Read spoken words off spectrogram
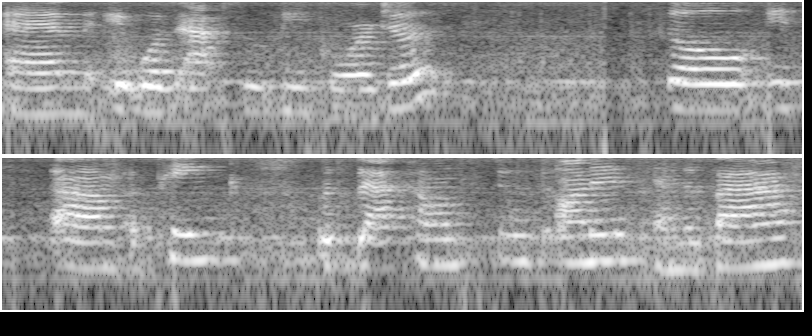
And it was absolutely gorgeous. So it's um, a pink with black houndstooth on it and the back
